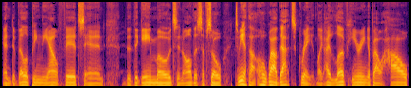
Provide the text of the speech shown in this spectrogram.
and developing the outfits and the, the game modes and all this stuff so to me i thought oh wow that's great like i love hearing about how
